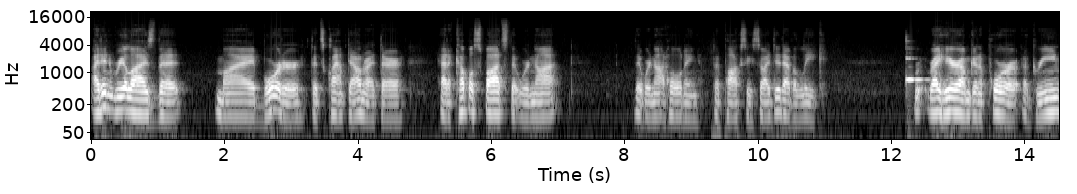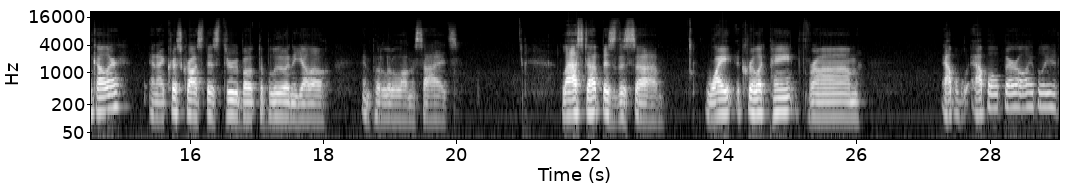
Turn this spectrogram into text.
I didn't realize that my border that's clamped down right there had a couple spots that were not that were not holding the epoxy so I did have a leak R right here I'm going to pour a green color and I crisscross this through both the blue and the yellow and put a little on the sides last up is this uh, white acrylic paint from Apple Apple Barrel I believe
